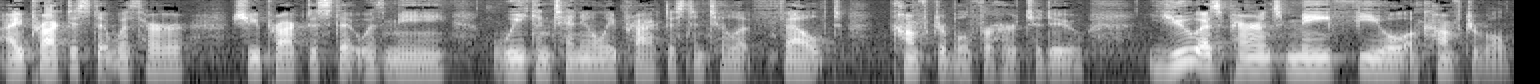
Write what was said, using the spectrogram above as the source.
I practiced it with her, she practiced it with me. We continually practiced until it felt comfortable for her to do. You, as parents, may feel uncomfortable.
